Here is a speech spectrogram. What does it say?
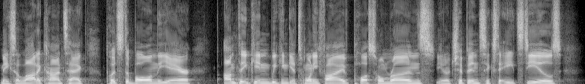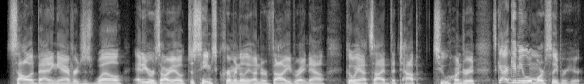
makes a lot of contact, puts the ball in the air. I'm thinking we can get 25 plus home runs, you know, chip in six to eight steals, solid batting average as well. Eddie Rosario just seems criminally undervalued right now, going outside the top 200. Scott, give me one more sleeper here.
